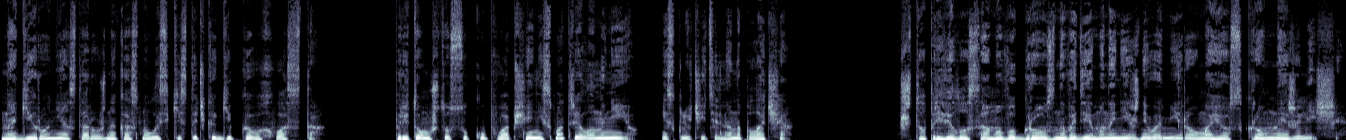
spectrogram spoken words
На Героне осторожно коснулась кисточка гибкого хвоста, при том, что Суккуб вообще не смотрела на нее, исключительно на палача. Что привело самого грозного демона Нижнего мира в мое скромное жилище?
